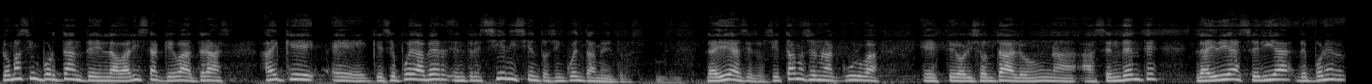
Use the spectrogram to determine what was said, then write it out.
lo más importante en la baliza que va atrás, hay que eh, que se pueda ver entre 100 y 150 metros. La idea es eso, si estamos en una curva este, horizontal o en una ascendente, la idea sería de poner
